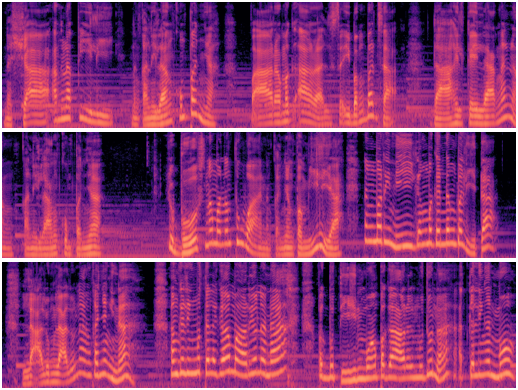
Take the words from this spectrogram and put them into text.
na siya ang napili ng kanilang kumpanya para mag-aral sa ibang bansa dahil kailangan ng kanilang kumpanya. Lubos naman ang tuwa ng kanyang pamilya nang marinig ang magandang balita. Lalong-lalo na ang kanyang ina. Ang galing mo talaga, Marion, anak. Pagbutihin mo ang pag-aaral mo dun, ha? At galingan mo.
